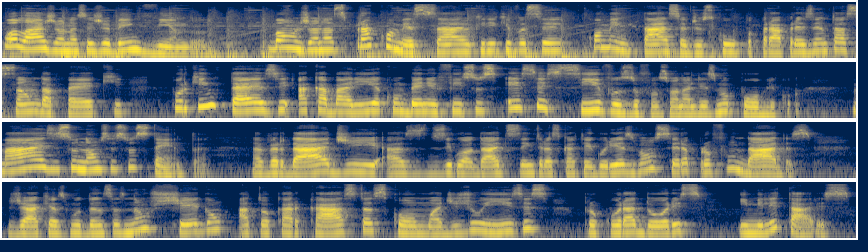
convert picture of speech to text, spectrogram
Olá, Jonas, seja bem-vindo. Bom, Jonas, para começar, eu queria que você comentasse a desculpa para a apresentação da PEC porque, em tese, acabaria com benefícios excessivos do funcionalismo público. Mas isso não se sustenta. Na verdade, as desigualdades entre as categorias vão ser aprofundadas, já que as mudanças não chegam a tocar castas como a de juízes, procuradores e militares.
